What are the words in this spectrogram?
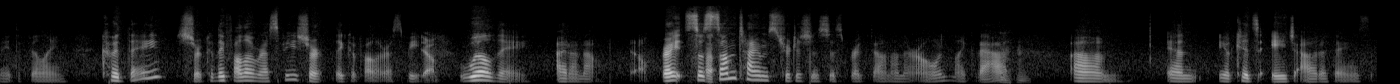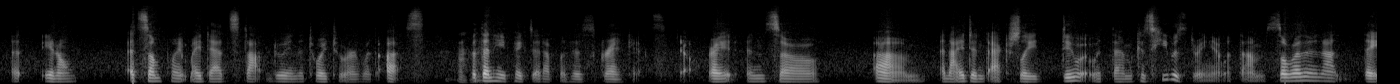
made the filling. Could they? Sure. Could they follow a recipe? Sure, they could follow a recipe. yeah Will they? I don't know. yeah Right? So Huh. sometimes traditions just break down on their own like that. Mhm. Um, and, you know, kids age out of things. At, you know, at some point, my dad stopped doing the toy tour with us, but Mhm. then he picked it up with his grandkids. yeah Right? And so, um, and I didn't actually do it with them because he was doing it with them. So whether or not they,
